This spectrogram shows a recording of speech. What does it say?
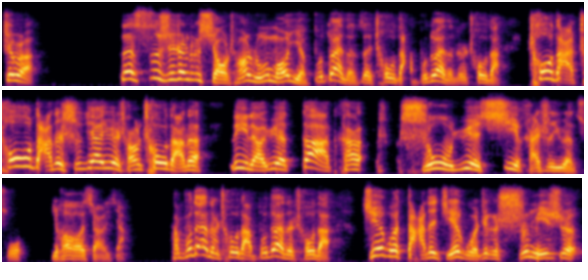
是不是？那事实上，这个小肠绒毛也不断的在抽打，不断的在抽打，抽打，抽打的时间越长，抽打的力量越大，它食物越细还是越粗？你好好想一想，它不断的抽打，不断的抽打，结果打的结果，这个食糜是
